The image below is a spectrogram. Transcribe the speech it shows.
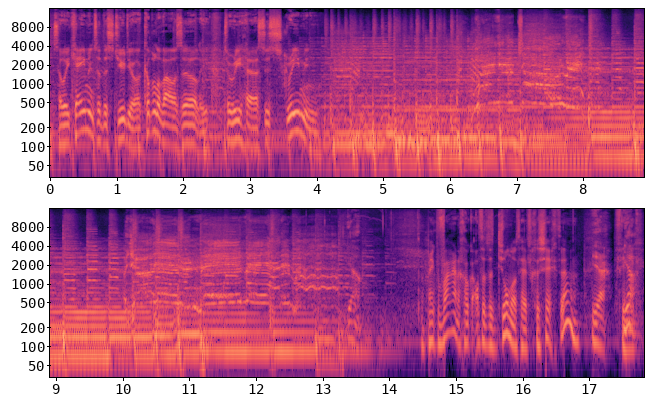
So he came into the studio a couple of hours early to rehearse his screaming. Merkwaardig ook altijd dat John dat heeft gezegd, hè? Ja, vind ja. ik.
